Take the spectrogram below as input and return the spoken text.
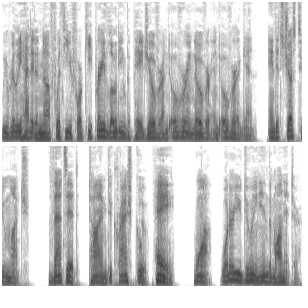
we really had it enough with you for keep reloading the page over and over and over and over again, and it's just too much. That's it, time to crash goo. Hey! Wah, what are you doing in the monitor?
